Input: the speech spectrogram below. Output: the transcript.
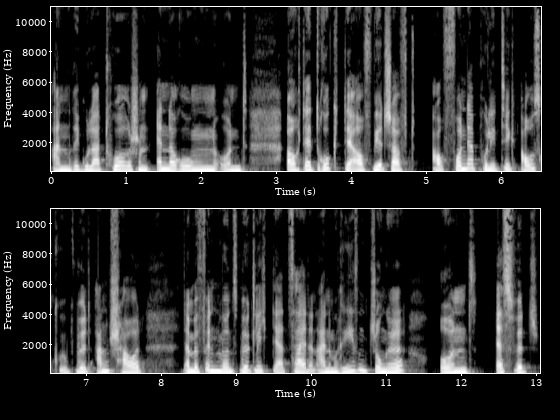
an regulatorischen Änderungen und auch der Druck, der auf Wirtschaft auch von der Politik ausgeübt wird, anschaut, dann befinden wir uns wirklich derzeit in einem riesen Dschungel und es wird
